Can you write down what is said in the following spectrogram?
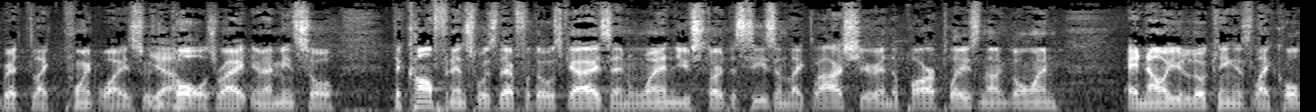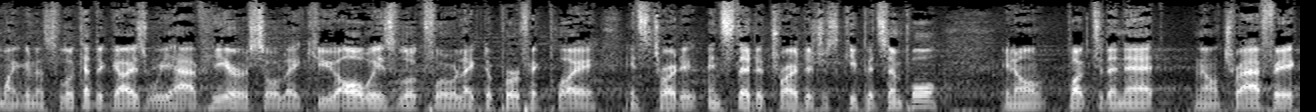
with like point wise yeah. goals, right? You know what I mean? So the confidence was there for those guys. And when you start the season like last year and the power play is not going, and now you're looking is like, oh my goodness, look at the guys we have here. So like you always look for like the perfect play instead of, instead of try to just keep it simple. You know, puck to the net, you know, traffic,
